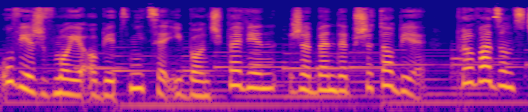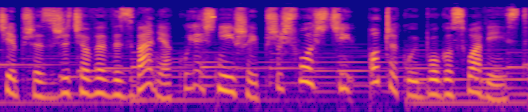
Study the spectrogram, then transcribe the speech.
uwierz w moje obietnice i bądź pewien, że będę przy Tobie, prowadząc Cię przez życiowe wyzwania ku jaśniejszej przyszłości, oczekuj błogosławieństw,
